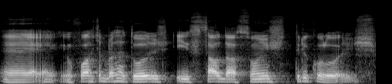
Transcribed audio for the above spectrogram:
É, um forte abraço a todos e saudações tricolores.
